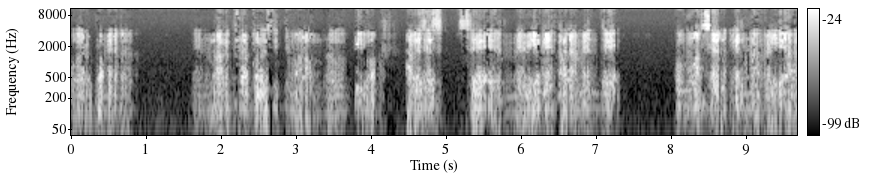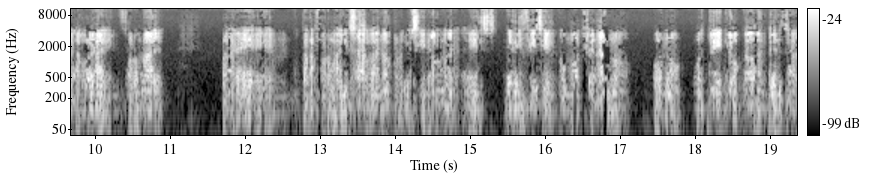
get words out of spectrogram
poder poner en marcha todo el sistema productivo? A veces se me viene a la mente cómo hacer en una realidad laboral informal para, eh, para formalizarla, ¿no? Porque si no es, difícil como accionar, ¿no? O no, o estoy equivocado en pensar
